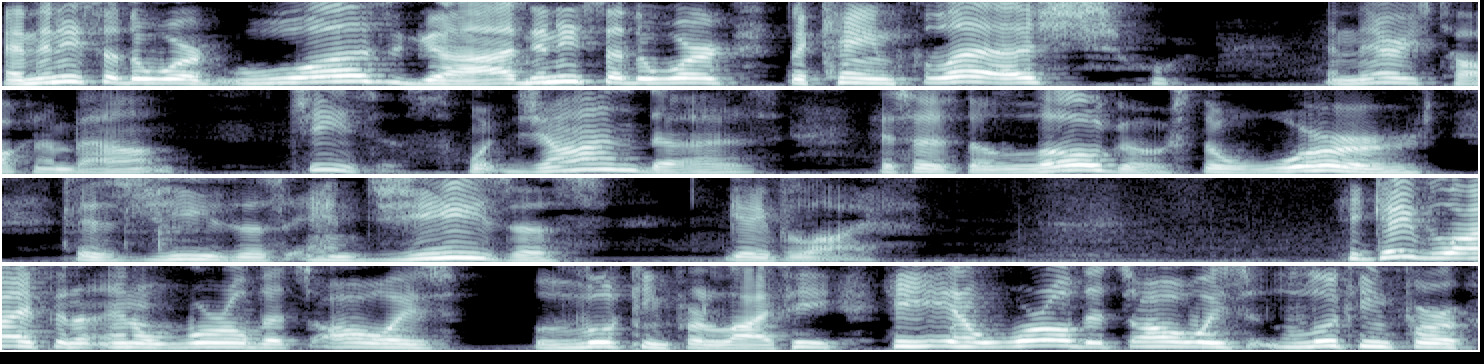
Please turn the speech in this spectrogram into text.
And then he said the Word was God. Then he said the Word became flesh. And there he's talking about Jesus. What John does, it says the Logos, the Word, is Jesus. And Jesus gave life. He gave life in a, in a world that's always looking for life. He, he, in a world that's always looking for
